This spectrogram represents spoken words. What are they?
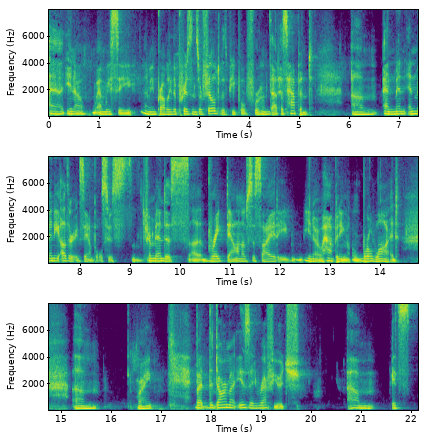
and, you know, and we see, I mean, probably the prisons are filled with people for whom that has happened. Um, and, men, and many other examples. There's tremendous uh, breakdown of society, you know, happening worldwide, um, right? But the Dharma is a refuge. Um, it's,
